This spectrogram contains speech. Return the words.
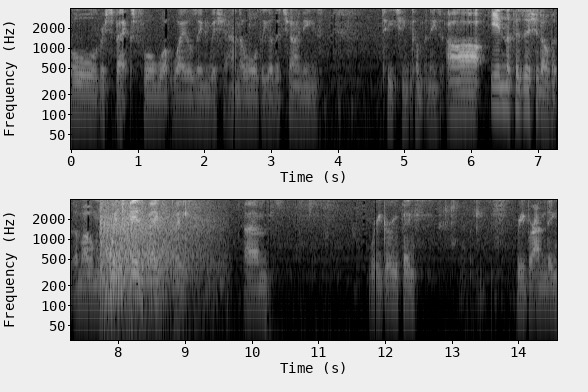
all respects for what Whales English and all the other Chinese teaching companies are in the position of at the moment, which is basically um, regrouping rebranding,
